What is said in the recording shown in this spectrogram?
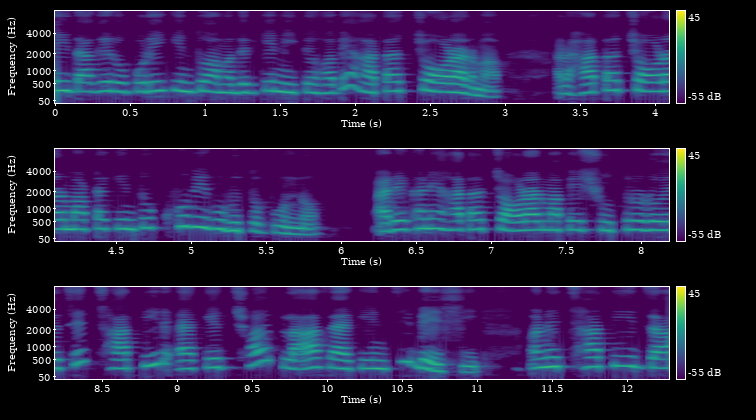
এই দাগের ওপরেই কিন্তু আমাদেরকে নিতে হবে হাতার চড়ার মাপ। আর হাতার চওড়ার মাপটা কিন্তু খুবই গুরুত্বপূর্ণ। আর এখানে হাতার চওড়ার মাপের সূত্র রয়েছে, ছাতির একের ছয় প্লাস এক ইঞ্চি বেশি। মানে ছাতি যা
